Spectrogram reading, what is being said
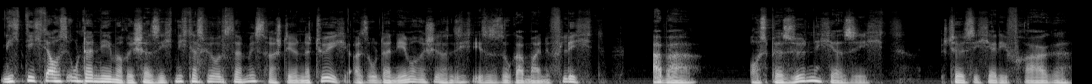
Nicht, nicht aus unternehmerischer Sicht, nicht, dass wir uns da missverstehen. Natürlich, aus unternehmerischer Sicht ist es sogar meine Pflicht. Aber aus persönlicher Sicht stellt sich ja die Frage,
